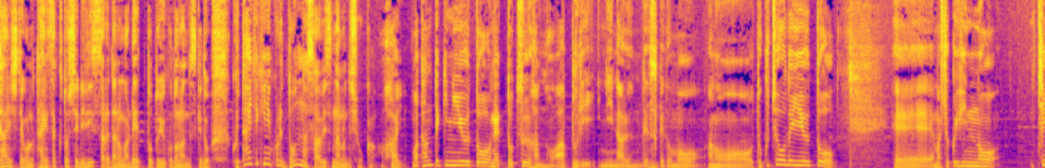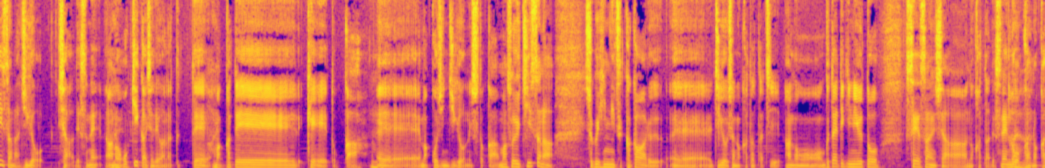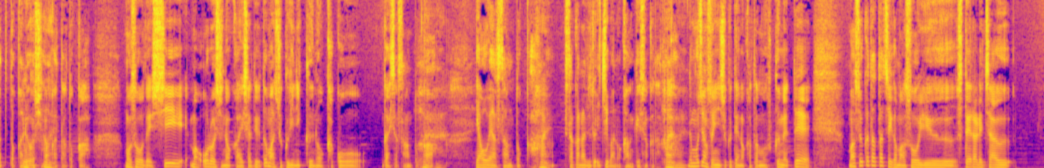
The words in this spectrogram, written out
対してこの対策としてリリースされたのがレッドということなんですけど、具体的にこれどんなサービスなのでしょうか？はい。まあ、端的に言うと、ネット通販のアプリになるんですけども、あの、特徴で言うと、えーまあ、食品の小さな事業者ですね。あの、はい。大きい会社ではなくて、まあ、家庭経営とか、えーまあ、個人事業主とか、まあ、そういう小さな食品に関わる、えー事業者の方たち、あの、具体的に言うと、生産者の方ですね、はいはい。農家の方とか、漁師の方とかもそうですし、まあ、卸の会社でいうと、まあ、食肉の加工会社さんとか、はいはい八百屋さんとか、はい。魚でいうと市場の関係者の方とか、はいはい。でもちろんそういう飲食店の方も含めて、まあ、そういう方たちがまあそういう捨てられちゃう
